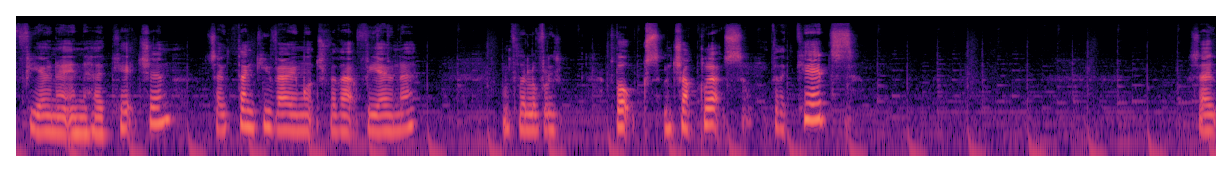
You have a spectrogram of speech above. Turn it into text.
Fiona in her kitchen. So thank you very much for that Fiona and for the lovely books and chocolates for the kids. So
